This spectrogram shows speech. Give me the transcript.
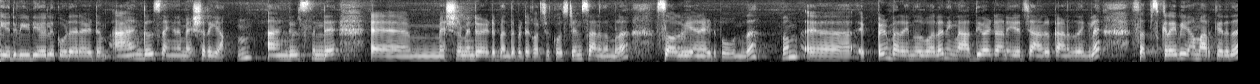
ഈ ഒരു വീഡിയോയിൽ കൂടുതലായിട്ടും ആംഗിൾസ് എങ്ങനെ മെഷർ ചെയ്യാം? ആംഗിൾസിന്റെ മെഷർമെന്റുമായിട്ട് ബന്ധപ്പെട്ട കുറച്ച് ക്വസ്റ്റ്യൻസ് ആണ് നമ്മൾ സോൾവ് ചെയ്യാനായിട്ട് പോകുന്നത്. അപ്പം എപ്പോഴും പറയുന്നത് പോലെ നിങ്ങൾ ആദ്യമായിട്ടാണ് ഈ ഒരു ചാനൽ കാണുന്നതെങ്കിൽ സബ്സ്ക്രൈബ് ചെയ്യാൻ മറക്കരുത്.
